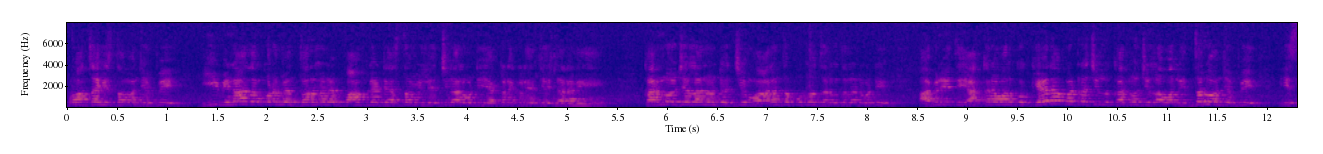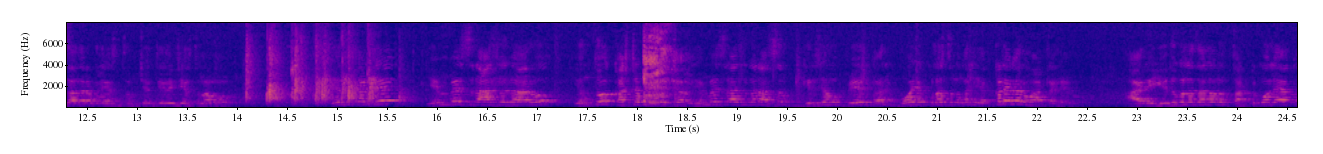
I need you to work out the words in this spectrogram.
ప్రోత్సహిస్తామని చెప్పి ఈ వినాదం కూడా మేము త్వరలోనే పాంప్లెట్ వేస్తాం. వీళ్ళు వచ్చిన కాబట్టి ఎక్కడెక్కడ ఏం చేసినారని. కర్నూలు జిల్లా నుండి వచ్చి మా అనంతపురంలో జరుగుతున్నటువంటి అవినీతి అక్రమాలకు కేరా చిల్లు కర్నూలు జిల్లా వాళ్ళు ఇద్దరు అని చెప్పి ఈ సందర్భంగా తెలియజేస్తున్నాము. ఎందుకంటే ఎంఎస్ రాజు గారు ఎంతో కష్టపడి వచ్చారు. ఎంఎస్ రాజు గారు అసలు గిరిజన పేరు కానీ బోయ కులస్తులు కానీ ఎక్కడే కానీ మాట్లాడారు ఆయన ఎదుగులదలను తట్టుకోలేక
